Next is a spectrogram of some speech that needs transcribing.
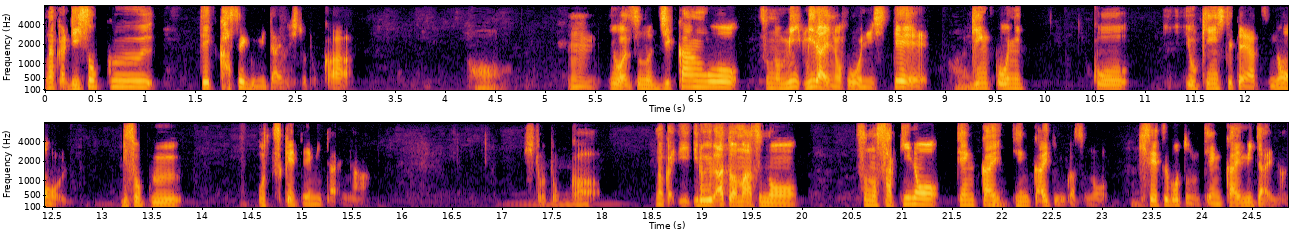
なんか利息で稼ぐみたいな人とか、はうん。要はその時間を、その未未来の方にして。銀行に、こう、預金してたやつの利息をつけてみたいな人とか、なんかいいろいろ、あとはまあその、その先の展開、展開というかその季節ごとの展開みたいなのを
